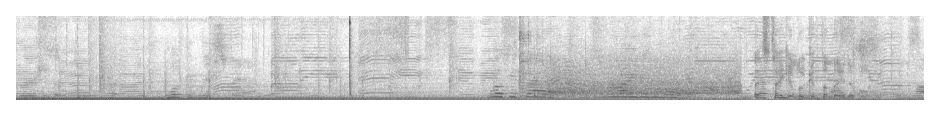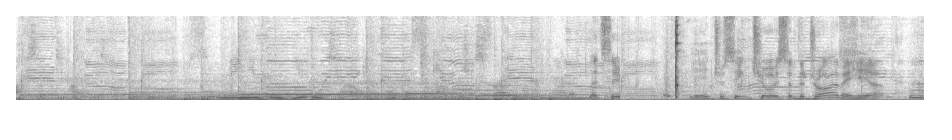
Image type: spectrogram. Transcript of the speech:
version of dude perfect. Look at this man. Look at that. Right in the middle. Let's take a look at the leaderboard. Lots of. I mean, you can you can tell. You can tell just by looking at him. Let's see. The interesting choice of the driver here. Ooh.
